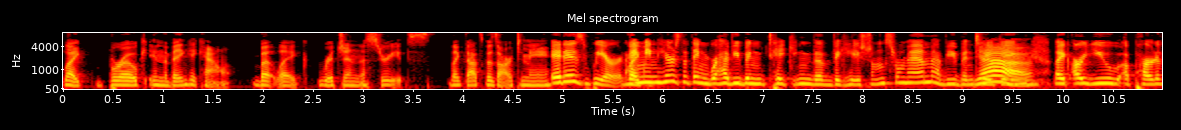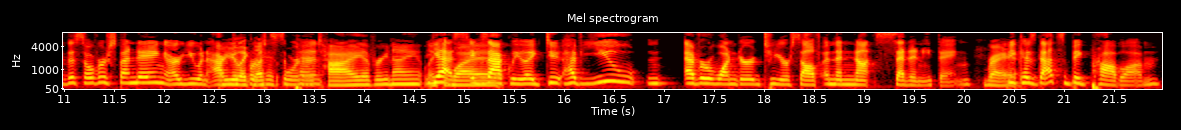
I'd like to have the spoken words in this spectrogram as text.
like broke in the bank account, but like rich in the streets. Like that's bizarre to me. It is weird. I mean, here's the thing: have you been taking the vacations from him? Have you been taking Yeah. like, are you a part of this overspending? Are you an active Are you like let's participant? order Thai every night? Like, yes, what? exactly. Like, do have you ever wondered to yourself and then not said anything? Right. Because that's a big problem.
